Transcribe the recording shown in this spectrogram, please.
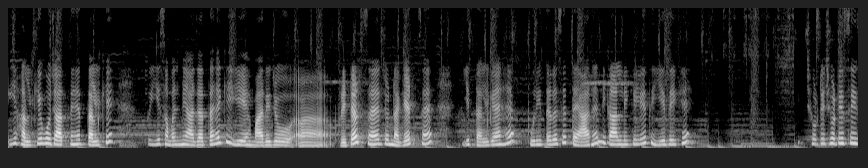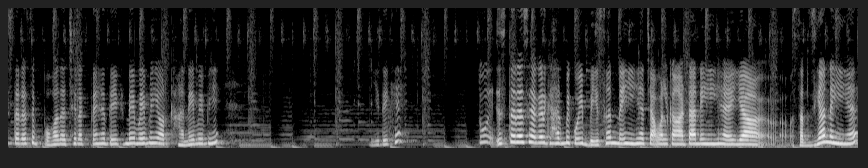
ये हल्के हो जाते हैं तल के तो ये समझ में आ जाता है कि ये हमारे जो फ्रिटर्स हैं, जो नगेट्स हैं, ये तल गए हैं, पूरी तरह से तैयार हैं निकालने के लिए। तो ये देखें छोटे छोटे से इस तरह से बहुत अच्छे लगते हैं देखने में भी और खाने में भी। ये देखें तो इस तरह से अगर घर में कोई बेसन नहीं है, चावल का आटा नहीं है या सब्ज़ियाँ नहीं है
